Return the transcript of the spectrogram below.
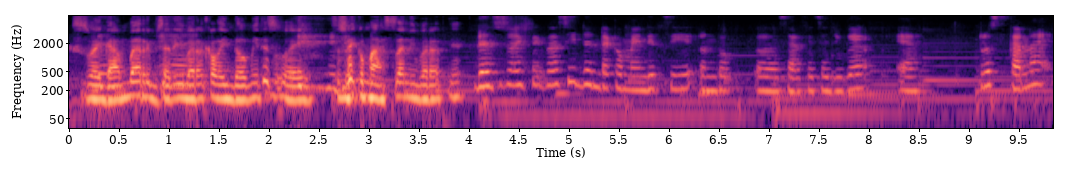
sesuai Dan- gambar. Bisa iya. ibarat kalau Indomie itu sesuai sesuai kemasan ibaratnya. Dan sesuai ekspektasi dan recommended sih untuk eh, service-nya juga ya. Terus karena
